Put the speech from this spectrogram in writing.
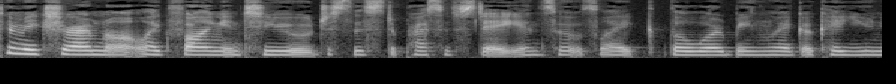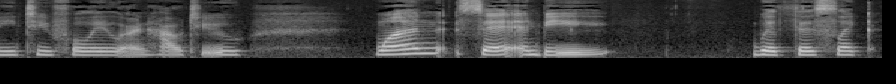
to make sure I'm not like falling into just this depressive state. And so it's like the Lord being like, okay, you need to fully learn how to, one, sit and be with this like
